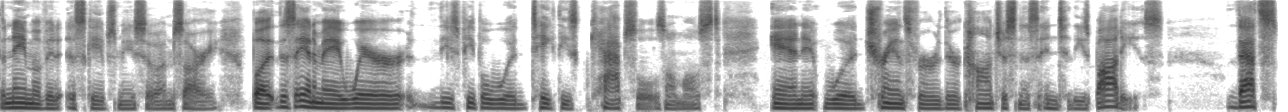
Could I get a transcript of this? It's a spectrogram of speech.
The name of it escapes me, so I'm sorry. But this anime where these people would take these capsules almost and it would transfer their consciousness into these bodies. That's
